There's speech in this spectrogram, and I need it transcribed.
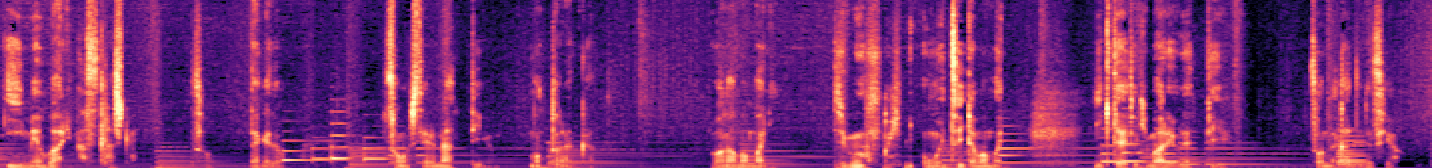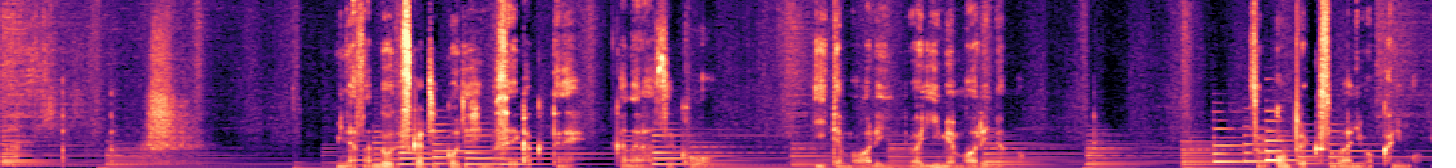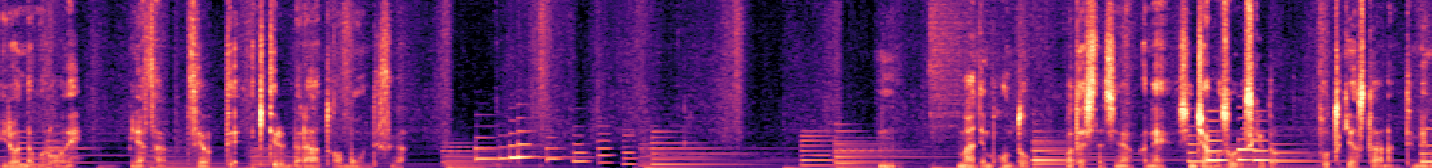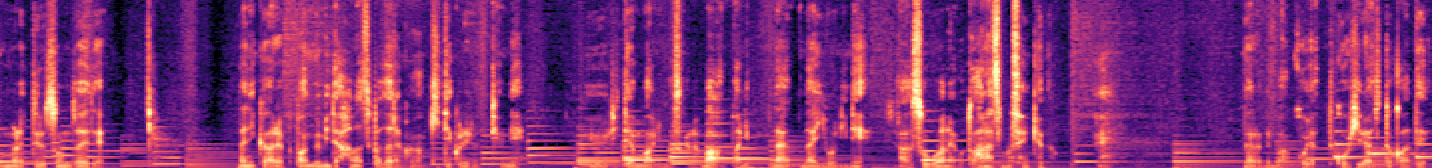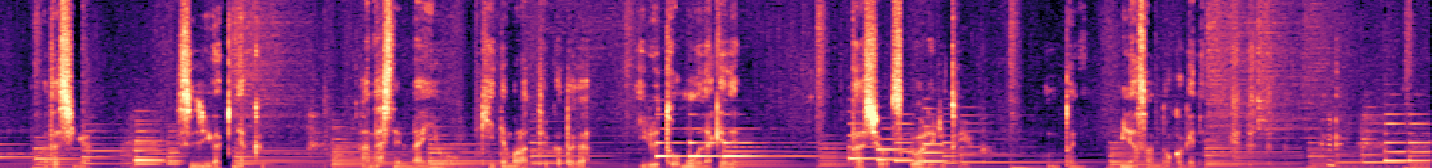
いい面はあります。確かに。そう。だけど損してるなっていうもっとなんかわがままに自分に思いついたままに生きたい時もあるよねっていうそんな感じですよ。皆さんどうですか？ご自身の性格ってね。必ずこういい点も悪いいい面も悪い面もそのコンプレックスも何もかにもいろんなものをね皆さん背負って生きてるんだなとは思うんですが。うん。まあでも本当私たちなんかねしんちゃんもそうですけどポッドキャスターなんて恵まれてる存在で何かあれば番組で話せば誰かが聞いてくれるっていうねいう利点もありますからまああんまりないようにねあそぐわないことは話せませんけど。まあこうやってコーヒーラジとかで私が筋書きなく話してる内容を聞いてもらってる方がいると思うだけで多少救われるというか本当に皆さんのおかげで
